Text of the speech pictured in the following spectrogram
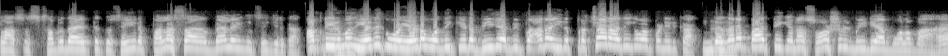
கிளாஸஸ் சமுதாயத்துக்கும் செய்யற பல வேலைகள் செஞ்சிருக்காங்க. அப்படி இருக்கும்போது எதுக்கு இடம் ஒதுக்கீடு பிஜேபி ஆனா இது பிரச்சாரம் அதிகமா பண்ணிருக்காங்க. இந்த. தடவை பாத்தீங்கன்னா சோஷியல் மீடியா மூலமாக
